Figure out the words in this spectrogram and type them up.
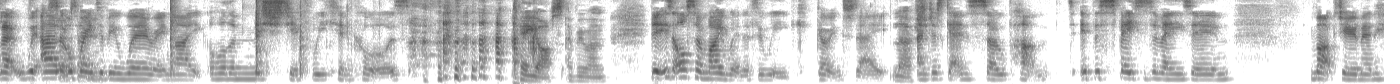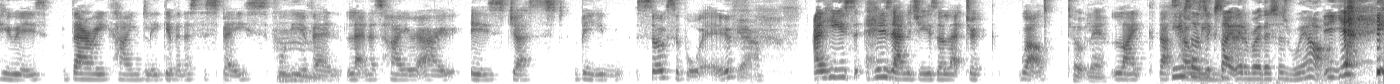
like we, our So little brains have been wearing like all the mischief we can cause. Chaos, everyone. It is also my win of the week going today. Lush. And just getting so pumped. It, the space is amazing. Mark German, who is very kindly giving us the space for Mm. the event, letting us hire it out, is just being so supportive. Yeah, And he's his energy is electric. Well, totally. like that's He's as excited about this as we are. Yeah, he's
